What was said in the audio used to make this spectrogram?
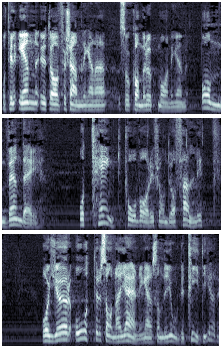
Och till en av församlingarna så kommer uppmaningen omvänd dig och tänk på varifrån du har fallit och gör åter sådana gärningar som du gjorde tidigare.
